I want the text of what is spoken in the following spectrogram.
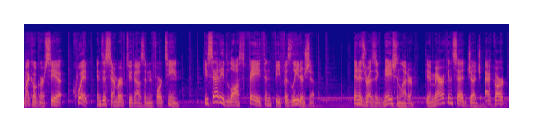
Michael Garcia quit in December of 2014. He said he'd lost faith in FIFA's leadership. In his resignation letter, the American said Judge Eckert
